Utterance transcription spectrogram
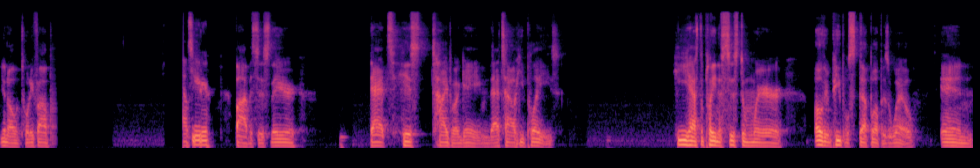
You know, 25 here, five assists there. That's his type of game. That's how he plays. He has to play in a system where other people step up as well. And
